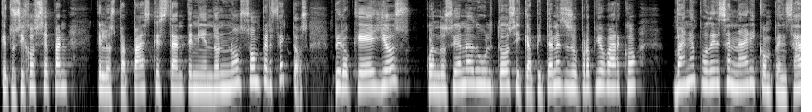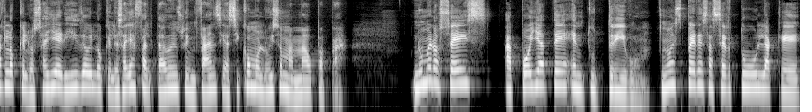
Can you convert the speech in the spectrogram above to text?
Que tus hijos sepan que los papás que están teniendo no son perfectos, pero que ellos, cuando sean adultos y capitanes de su propio barco, van a poder sanar y compensar lo que los haya herido y lo que les haya faltado en su infancia, así como lo hizo mamá o papá. Número seis, apóyate en tu tribu. No esperes a ser tú la que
